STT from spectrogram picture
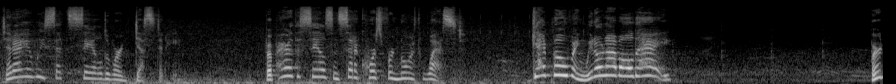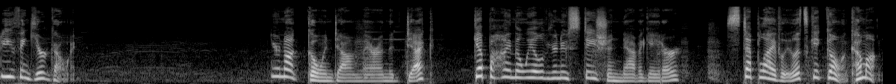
Today we set sail to our destiny. Prepare the sails and set a course for northwest. Get moving, we don't have all day. Where do you think you're going? You're not going down there on the deck. Get behind the wheel of your new station, navigator. Step lively, let's get going, come on.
